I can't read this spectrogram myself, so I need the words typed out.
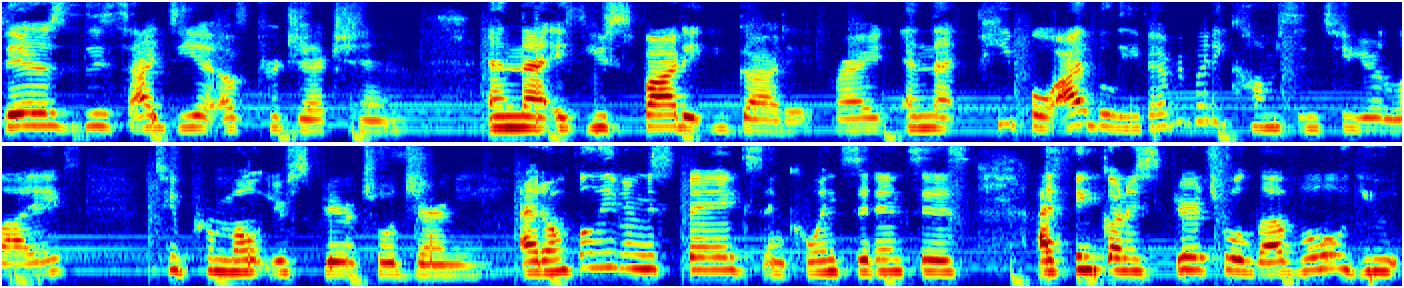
there's this idea of projection and that if you spot it you got it right? And that people i believe everybody comes into your life to promote your spiritual journey. I don't believe in mistakes and coincidences. I think on a spiritual level you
